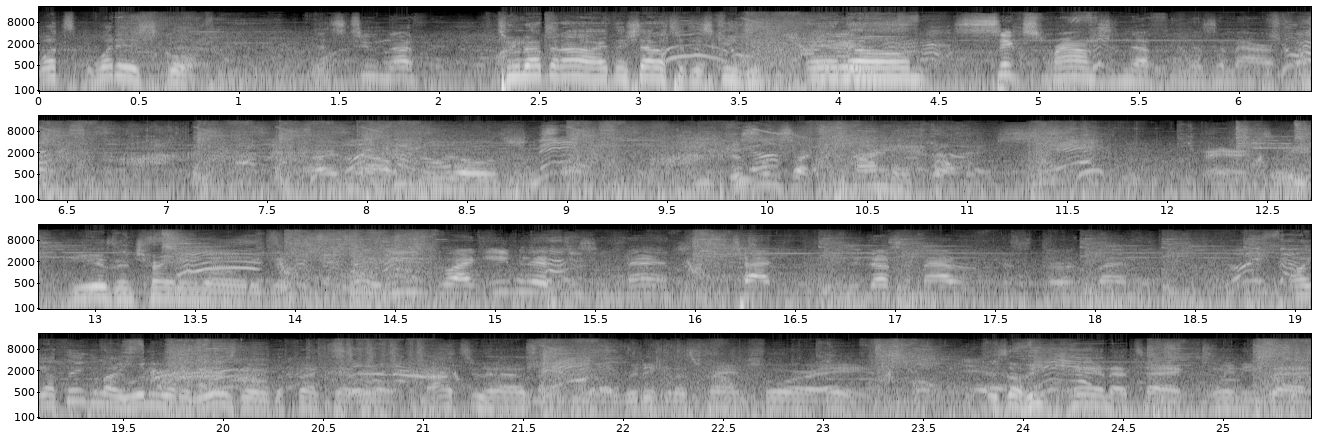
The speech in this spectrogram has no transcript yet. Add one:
What's what is score? It's two nothing. Two nothing. All right, then shout out to Tuskegee. And It um, six rounds to nothing, as a matter of fact. Right now, Fudo is just like, this looks like combo practice. man, so he, he is in training mode again. Dude, he's like, even at disadvantage, he's attacking. It doesn't matter because they're landing. Like I think like really what it is though, the fact that well, Natsu has you know ridiculous frame for A, and so he can attack when he's at,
